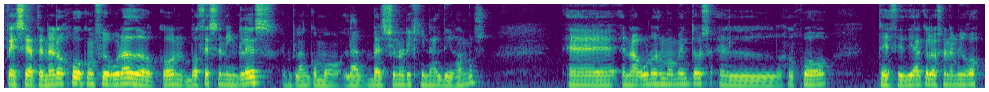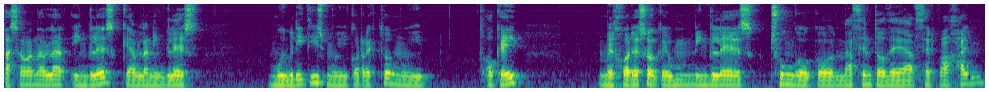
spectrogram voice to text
pese a tener el juego configurado con voces en inglés, en plan como la versión original, digamos, eh, en algunos momentos el, el juego decidía que los enemigos pasaban a hablar inglés, que hablan inglés muy british, muy correcto, muy ok. Mejor eso que un inglés chungo con acento de Azerbaiyán.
